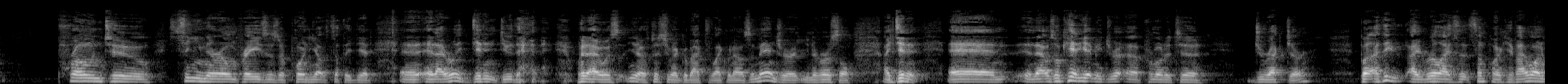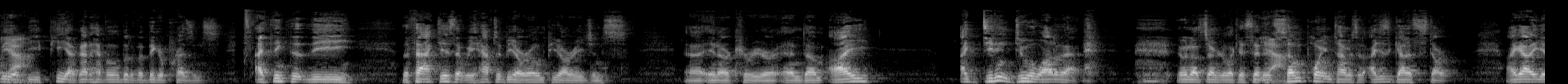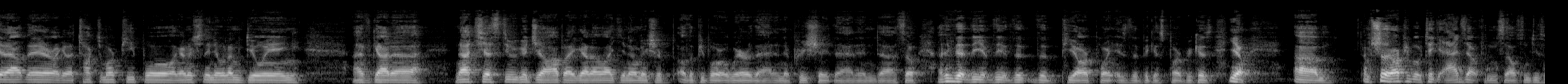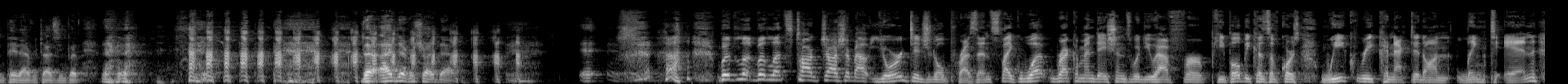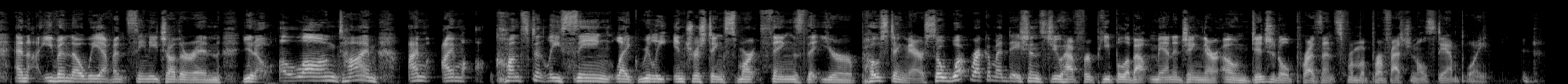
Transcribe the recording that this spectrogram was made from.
prone to singing their own praises or pointing out the stuff they did. And, and, I really didn't do that when I was, you know, especially when I go back to like when I was a manager at Universal. I didn't. And, and that was okay to get me uh, promoted to director. But I think I realized at some point, if I want to be yeah. a VP, I've got to have a little bit of a bigger presence. I think that the, the fact is that we have to be our own PR agents uh, in our career. And um, I, I didn't do a lot of that when I was younger. Like I said, yeah. at some point in time, I said, I just got to start. I got to get out there. I got to talk to more people. I got to make sure they know what I'm doing. I've got to not just do a good job, but I got to like you know make sure other people are aware of that and appreciate that. And uh, so I think that the, the, the the PR point is the biggest part because you know. Um, I'm sure there are people who take ads out for themselves and do some paid advertising, but that, I've never tried that. but but let's talk, Josh, about your digital presence. Like, what recommendations would you have for people? Because of course, we reconnected on LinkedIn, and even though we haven't seen each other in you know a long time, I'm I'm constantly seeing like really interesting, smart things that you're posting there. So, what recommendations do you have for people about managing their own digital presence from a professional standpoint?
